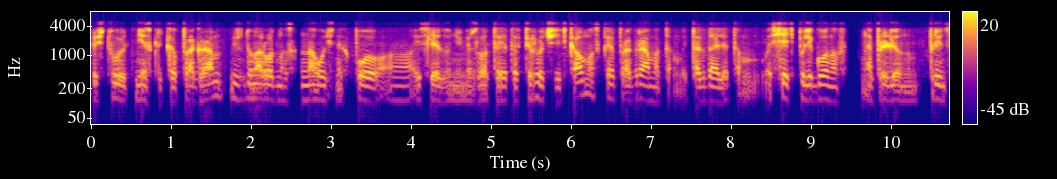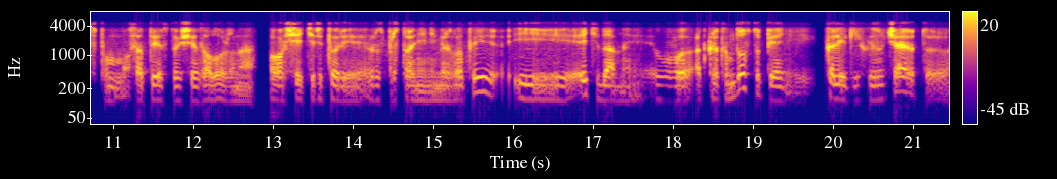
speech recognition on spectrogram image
Существует несколько программ международных, научных по э, исследованию мерзлоты. Это в первую очередь Калмовская программа там, и так далее. Там сеть полигонов определенным принципам соответствующая заложена во всей территории распространения мерзлоты. И эти данные в открытом доступе, они, коллеги их изучают, э,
